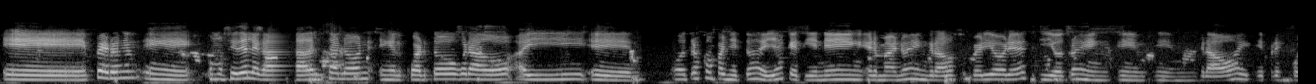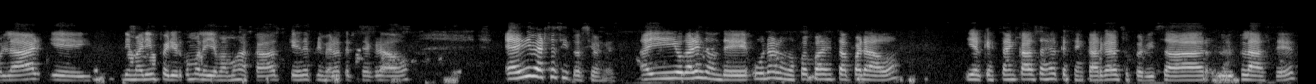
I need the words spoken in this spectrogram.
eh, pero en el, eh, como soy delegada del salón, en el cuarto grado hay eh, otros compañeros de ellas que tienen hermanos en grados superiores y otros en, en, grados preescolar y primaria inferior, como le llamamos acá, que es de primero a tercer grado. Hay diversas situaciones. Hay hogares donde uno de los dos papás está parado y el que está en casa es el que se encarga de supervisar las clases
